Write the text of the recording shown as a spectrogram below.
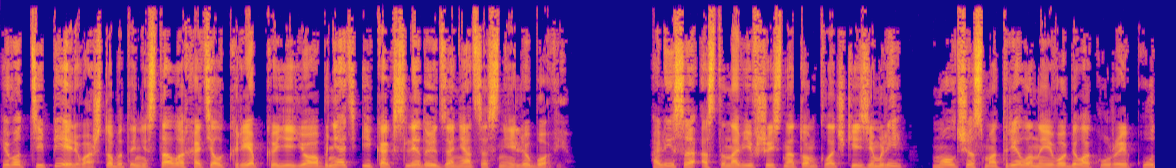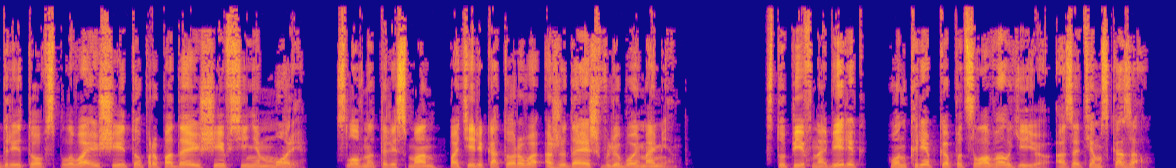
И вот теперь, во что бы то ни стало, хотел крепко ее обнять и как следует заняться с ней любовью. Алиса, остановившись на том клочке земли, молча смотрела на его белокурые кудри, то всплывающие, то пропадающие в синем море, словно талисман, потери которого ожидаешь в любой момент. Ступив на берег, он крепко поцеловал ее, а затем сказал.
